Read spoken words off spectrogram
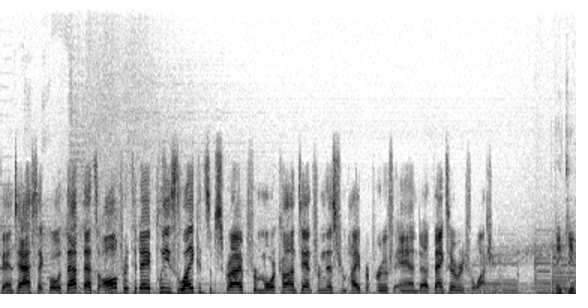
Fantastic. Well, with that, that's all for today. Please like and subscribe for more content from this from Hyperproof. And uh, thanks everybody for watching. Thank you.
